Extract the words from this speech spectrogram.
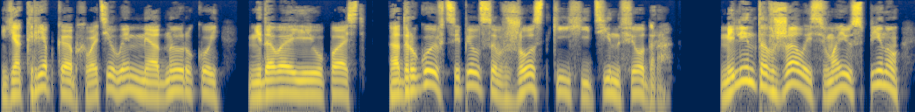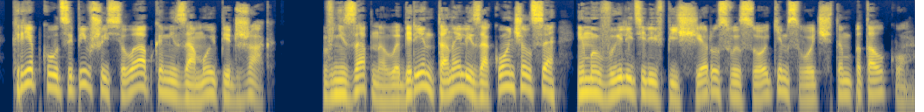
Я крепко обхватил Эмми одной рукой, не давая ей упасть, а другой вцепился в жесткий хитин Федора. Мелинта вжалась в мою спину, крепко уцепившись лапками за мой пиджак. Внезапно лабиринт тоннелей закончился, и мы вылетели в пещеру с высоким сводчатым потолком.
